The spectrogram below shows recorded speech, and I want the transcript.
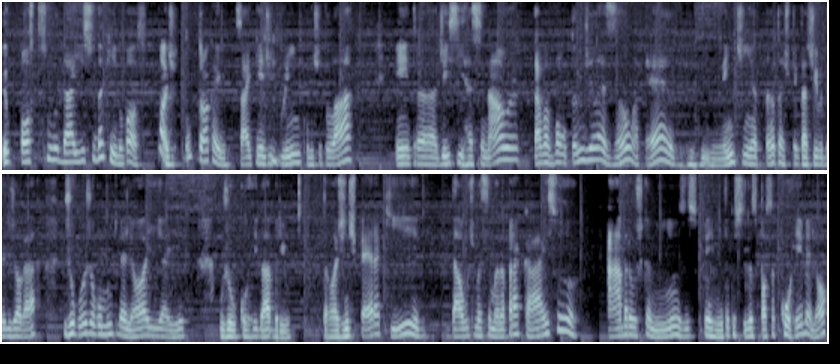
eu posso mudar isso daqui, não posso? Pode, então troca aí. Sai Kenji Green como titular, entra JC Hassenauer, tava voltando de lesão até, nem tinha tanta expectativa dele jogar. Jogou, jogou muito melhor e aí o jogo corrido abriu. Então a gente espera que da última semana para cá, isso abra os caminhos, isso permita que o Steelers possa correr melhor,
